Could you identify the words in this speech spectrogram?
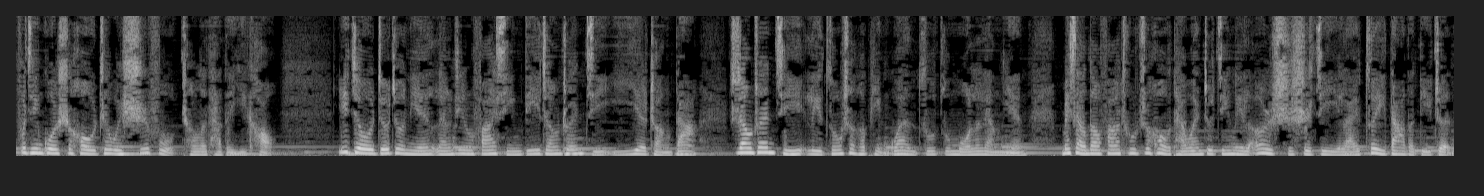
父亲过世后，这位师傅成了他的依靠。一九九九年，梁静茹发行第一张专辑《一夜长大》。这张专辑，李宗盛和品冠足足磨了两年。没想到发出之后，台湾就经历了二十世纪以来最大的地震。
